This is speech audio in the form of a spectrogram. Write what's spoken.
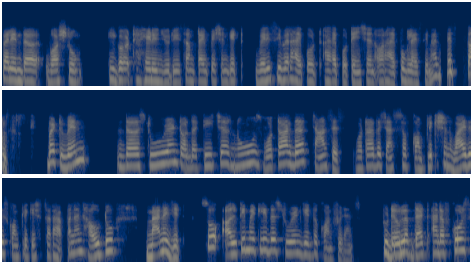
fell in the washroom he got head injury. Sometimes patient get very severe hypo, hypotension or hypoglycemia. This comes. But when the student or the teacher knows what are the chances what are the chances of complication why these complications are happen and how to manage it. So ultimately the student get the confidence to develop that. And of course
